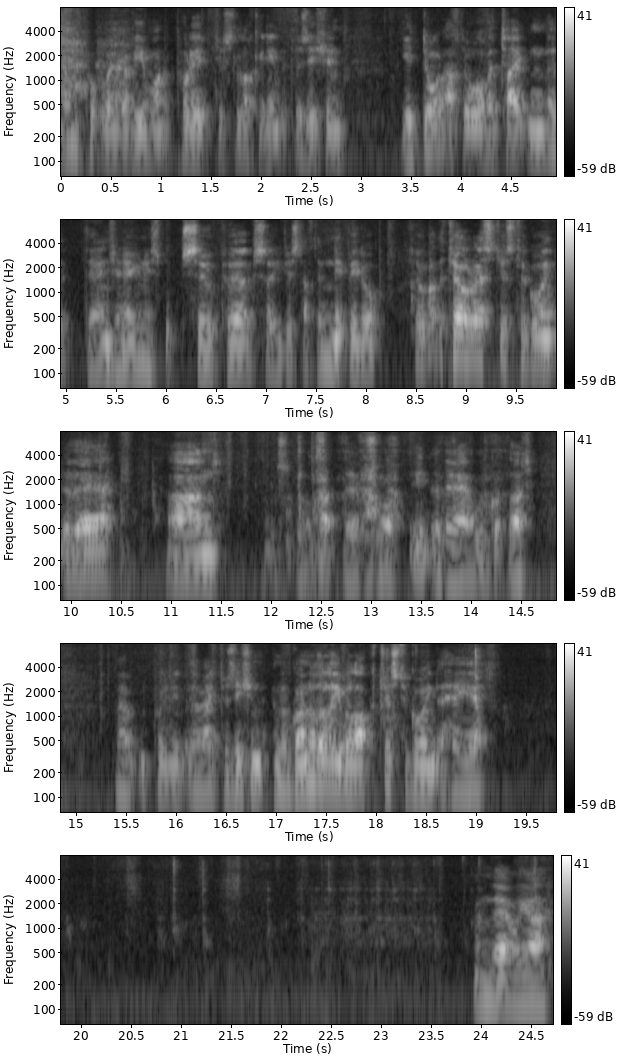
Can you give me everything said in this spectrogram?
and put wherever you want to put it just lock it into position. You don't have to over tighten, the, the engineering is superb so you just have to nip it up. So we've got the tool rest just to go into there and that, there we go, into there, we've got that well, put it into the right position. And we've got another lever lock just to go into here and there we are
